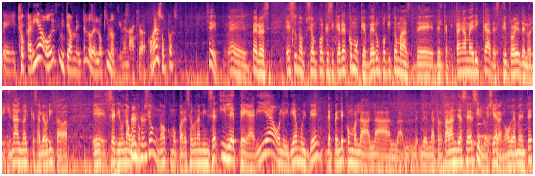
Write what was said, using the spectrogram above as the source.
eh, chocaría o definitivamente lo de Loki no tiene nada que ver con eso, pues. Sí, eh, pero es, es una opción porque si querés como que ver un poquito más de, del Capitán América, de Steve Rogers, del original, no el que salió ahorita, ¿va? Eh, sería una buena opción, ¿no? Como para hacer una miniserie. Y le pegaría o le iría muy bien, depende cómo la, la, la, la, la trataran de hacer, si lo hicieran, obviamente.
